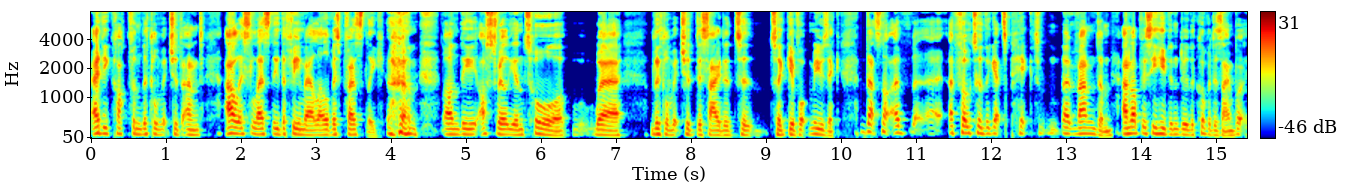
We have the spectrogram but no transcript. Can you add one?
Eddie Cochran, Little Richard, and Alis Lesley, the female Elvis Presley, um, on the Australian tour where Little Richard decided to to give up music. That's not a, a photo that gets picked at random. And obviously, he didn't do the cover design, but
